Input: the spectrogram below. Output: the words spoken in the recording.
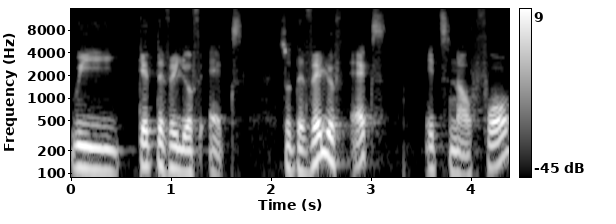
we get the value of x. So the value of x, it's now 4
